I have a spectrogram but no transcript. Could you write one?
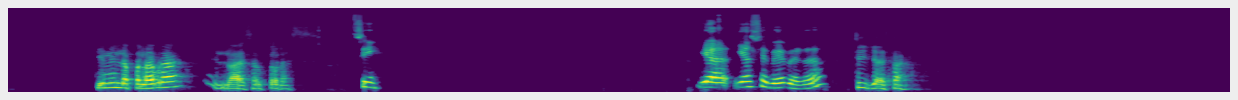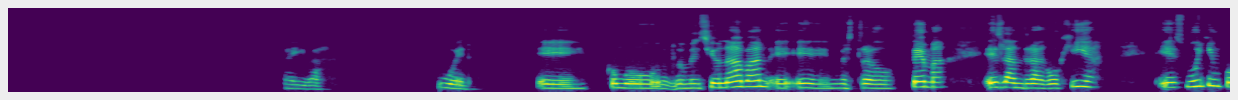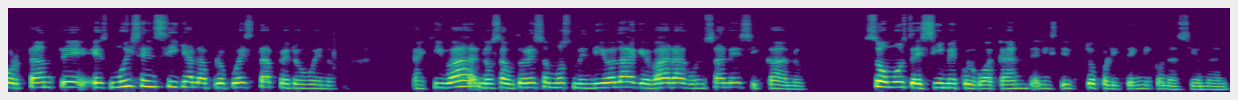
Tienen la palabra las autoras. Sí. Ya, ya se ve, ¿verdad? Sí, ya está. Ahí va. Bueno, eh, como lo mencionaban, eh, eh, nuestro tema es la andragogía. Es muy importante, es muy sencilla la propuesta, pero bueno, aquí va. Los autores somos Mendiola, Guevara, González y Cano. Somos de CIME Culhuacán, del Instituto Politécnico Nacional.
